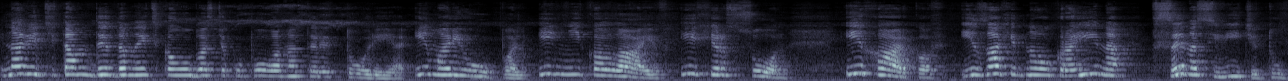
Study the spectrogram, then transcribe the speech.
І навіть там, де Донецька область окупована територія, і Маріуполь, і Ніколаїв, і Херсон, і Харків, і Західна Україна, все на світі тут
